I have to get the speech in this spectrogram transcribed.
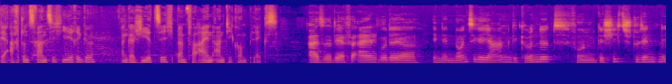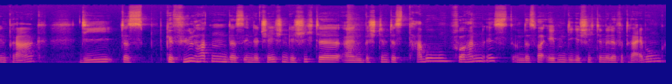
Der 28-Jährige engagiert sich beim Verein Antikomplex. Also der Verein wurde ja in den 90er Jahren gegründet von Geschichtsstudenten in Prag, die das Gefühl hatten, dass in der tschechischen Geschichte ein bestimmtes Tabu vorhanden ist. Und das war eben die Geschichte mit der Vertreibung,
